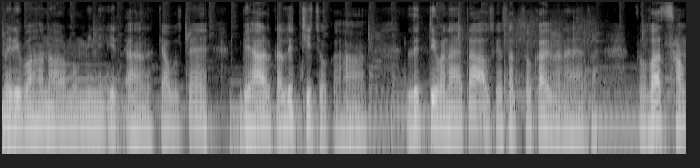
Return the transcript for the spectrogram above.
मेरी बहन और मम्मी ने आ, क्या बोलते हैं बिहार का लिट्टी चोखा हाँ। लिट्टी बनाया था और उसके साथ चोखा भी बनाया था। तो बस हम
